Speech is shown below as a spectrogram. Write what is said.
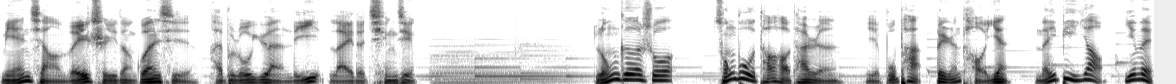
勉强维持一段关系，还不如远离来的清静。龙哥说：“从不讨好他人，也不怕被人讨厌，没必要，因为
